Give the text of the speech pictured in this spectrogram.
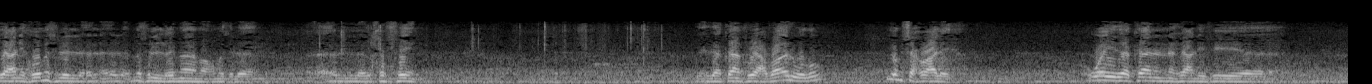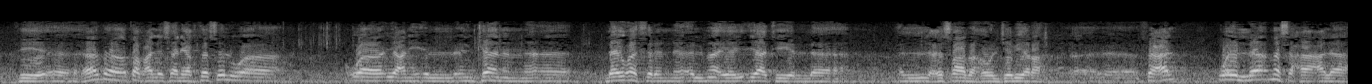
يعني هو مثل مثل العمامة ومثل ال- الخفين. إذا كان في أعضاء الوضوء يمسح عليها. وإذا كان إنه يعني في في هذا طبعا الإنسان يغتسل و ويعني إن كان لا يؤثر أن الماء يأتي ال- العصابة أو الجبيرة فعل وإلا مسح على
